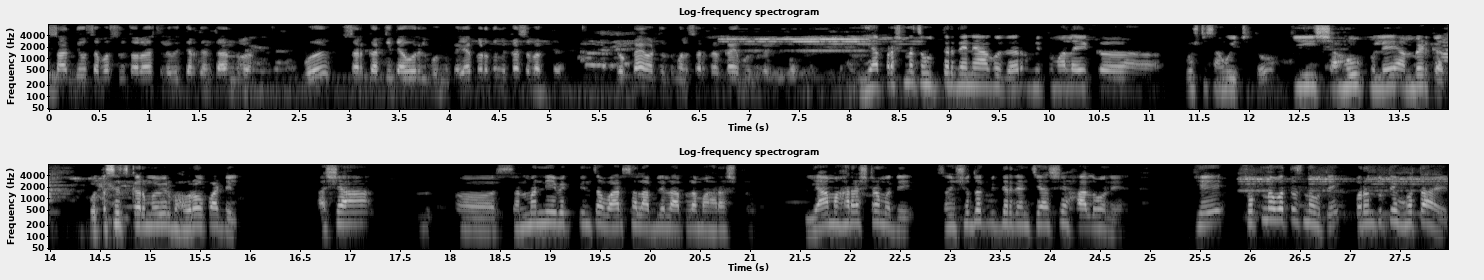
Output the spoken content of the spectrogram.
सात दिवसापासून चालू असलेलं विद्यार्थ्यांचं आंदोलन व सरकारची त्यावरील भूमिका याकडे तुम्ही कसं बघताय? किंवा काय वाटतं तुम्हाला? सरकार काय भूमिका या प्रश्नाचं उत्तर देण्या अगोदर मी तुम्हाला एक गोष्ट सांगू इच्छितो की शाहू फुले आंबेडकर व तसेच कर्मवीर भाऊराव पाटील अशा अं, सन्माननीय व्यक्तींचा वारसा लाभलेला आपला महाराष्ट्र. या महाराष्ट्रामध्ये संशोधक विद्यार्थ्यांचे असे हाल होणे हे स्वप्नवतच नव्हते परंतु ते होत आहेत.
